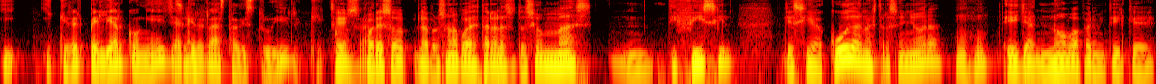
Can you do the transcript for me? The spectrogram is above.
y, y querer pelear con ella, Sí. quererla hasta destruir. Qué Sí, cosa. por eso la persona puede estar en la situación más mm, difícil que si acude a Nuestra Señora, ella no va a permitir que,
